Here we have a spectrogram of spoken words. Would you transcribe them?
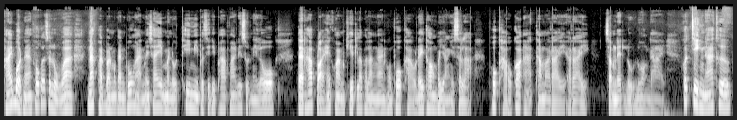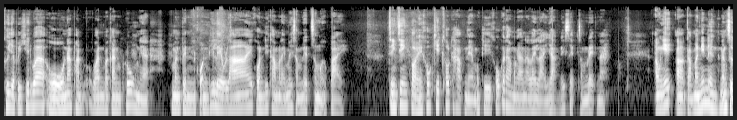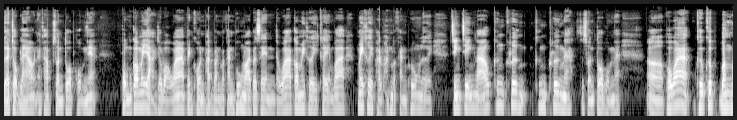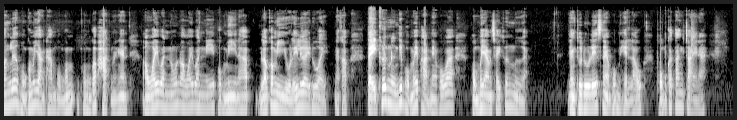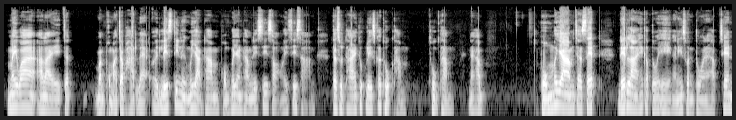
ท้ายบทนะเขาก็สรุปว่านักผัดวันประกันพรุ่งอาจไม่ใช่มนุษย์ที่มีประสิทธิภาพมากที่สุดในโลก แต่ถ้าปล่อยให้ความคิดและพลังงานของพวกเขาได้ท่องไปอย่างอิสระ พวกเขาก็อาจทำอะไรอะไรสำเร็จลุล่วงได้ ก็จริงนะคือคืออย่าไปคิดว่าโอ้นักผัดวันประกันพรุ่งเนี่ยมันเป็นคนที่เลวร้าย คนที่ทำอะไรไม่สำเร็จเสมอไป จริง ๆ ปล่อยให้เขาคิดเขาทำเนี่ยบางทีเขาก็ทำงานอะไรหลายอย่างได้เสร็จสำเร็จนะ เอางี้กลับมานิดนึงหนังสือจบแล้วนะครับ ส่วนตัวผมเนี่ยผมก็ไม่อยากจะบอกว่าเป็นคนผัดวันประกันพรุ่งร้อยเปอร์เซ็นต์แต่ว่าก็ไม่เคยเคลมว่าไม่เคยผัดวันประกันพรุ่งเลย จริง ๆ แล้วครึ่งครึ่งครึ่งครึ่งนะส่วนตัวผมนะเอ่อเพราะว่าคือคือบางบางเรื่องผมก็ไม่อยากทำผมก็ผมก็ผัดเหมือนกันเอาไว้วันนู้นเอาไว้วันนี้ผมมีนะครับ แล้วก็มีอยู่เรื่อยๆ ด้วยนะครับ แต่อีกครึ่งหนึ่งที่ผมไม่ผัดเนี่ยเพราะว่าผมพยายามใช้เครื่องมือ อย่าง to do list เนี่ยผมเห็นแล้วผมก็ตั้งใจนะ ไม่ว่าอะไรจะมันผมอาจจะผัดแหละ list ที่ 1 ไม่อยากทำผมก็ยังทำ list ที่2 list ที่ 3 แต่สุดท้ายทุก list ก็ถูกทำถูกทำนะครับ ผมพยายามจะ set deadline ให้กับตัวเอง อันนี้ส่วนตัวนะครับ เช่น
